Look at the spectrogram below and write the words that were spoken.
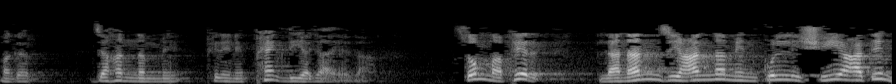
مگر جہنم میں پھر انہیں پھینک دیا جائے گا۔ سم پھر لنن من کل شی آتن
